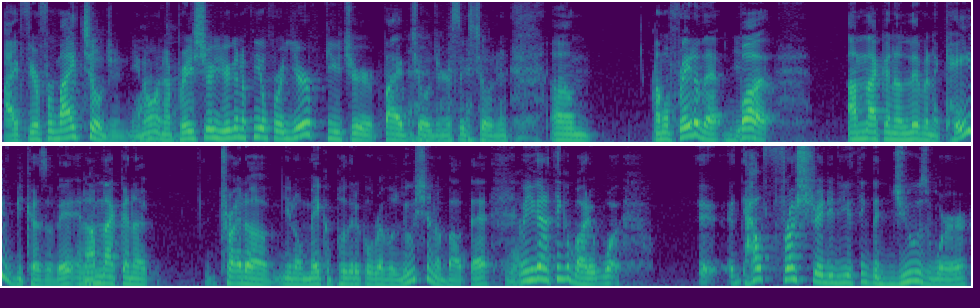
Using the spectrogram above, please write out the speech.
i fear for my children you 100%. know and i'm pretty sure you're going to feel for your future five children or six children um, i'm afraid of that yeah. but i'm not going to live in a cave because of it and mm. i'm not going to try to you know make a political revolution about that yeah. i mean you got to think about it what how frustrated do you think the Jews were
